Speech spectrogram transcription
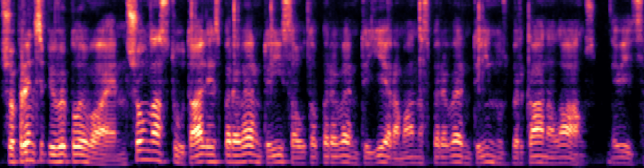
Що, в принципі, випливає. Що в нас тут? Альгіс перевернутий, Іса, Ауто перевернутий, є, Романас перевернутий, Інус, Беркана, Лагус. Дивіться.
